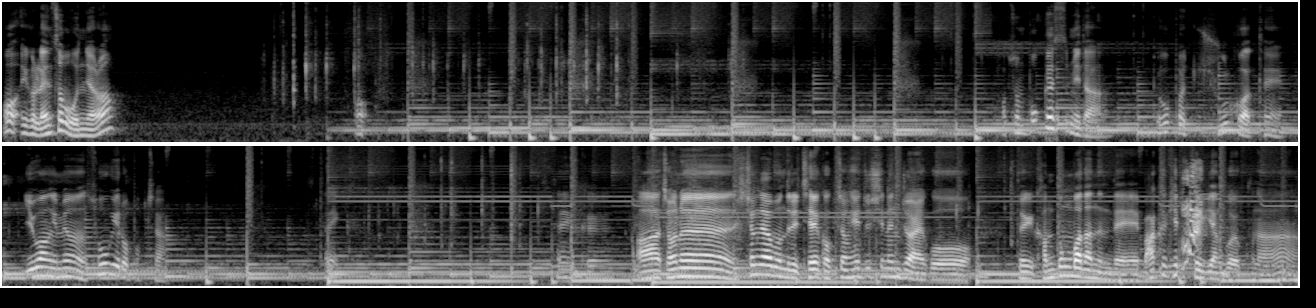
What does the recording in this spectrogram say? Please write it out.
어, 이거 랜서버 못 열어? 어. 밥 좀 뽑겠습니다. 배고파 죽을 것 같아. 이왕이면 소고기로 뽑자. 스테이크. 스테이크. 아 저는 시청자분들이 제 걱정해 주시는 줄 알고 되게 감동받았는데 마크 캐릭터 얘기한 거였구나.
